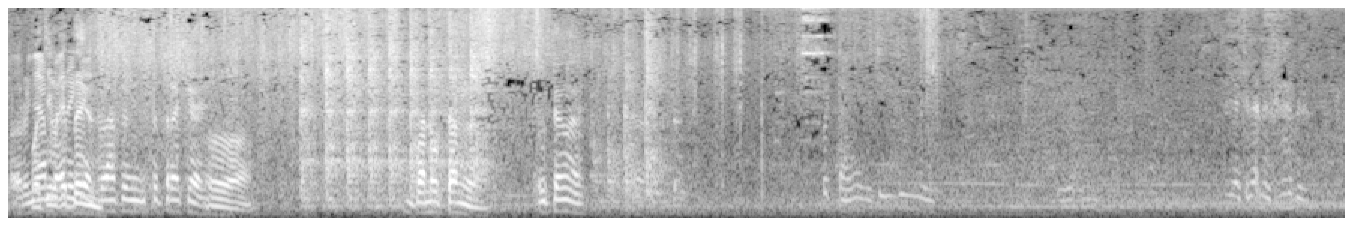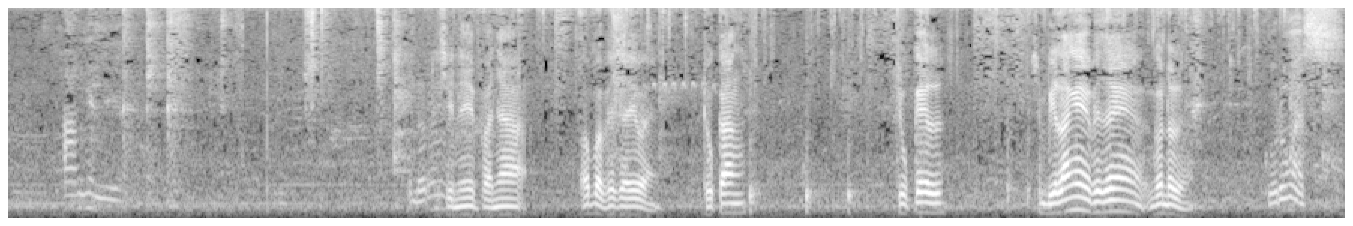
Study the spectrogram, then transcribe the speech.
baru Bocil nyampe ini keting. guys langsung setrek guys Oh. Umpan udang ya. udah mas Iya, kira angin ya. Di sini banyak apa biasanya, Bang? Dukang, cukil, sembilangnya biasanya gondol. ya? Kurung mas,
